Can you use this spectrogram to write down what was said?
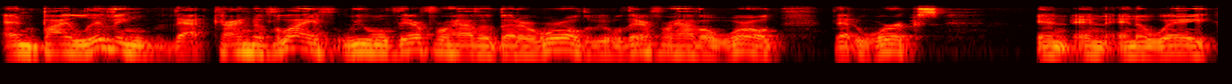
And by living that kind of life, we will therefore have a better world. We will therefore have a world that works in, in, in a way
